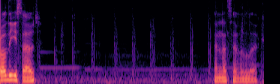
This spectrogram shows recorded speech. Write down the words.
Throw these out. And let's have a look.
